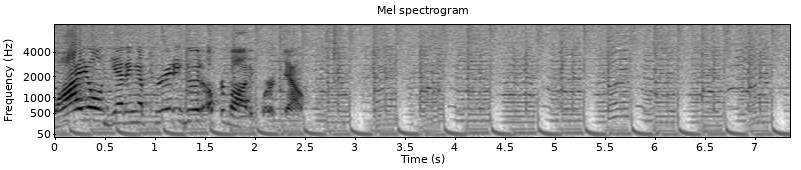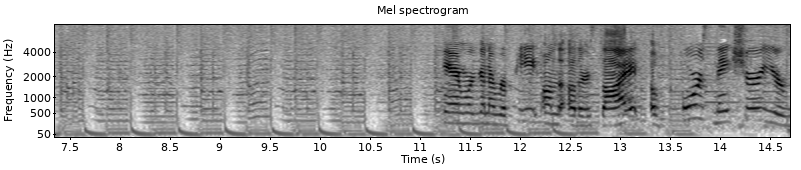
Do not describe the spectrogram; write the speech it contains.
while getting a pretty good upper body workout. And we're to repeat on the other side. Of course, make sure you're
